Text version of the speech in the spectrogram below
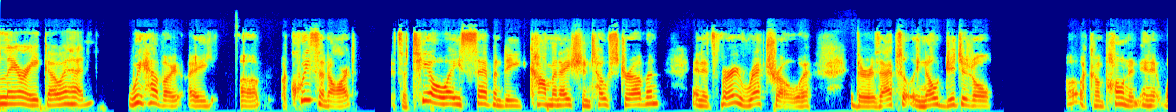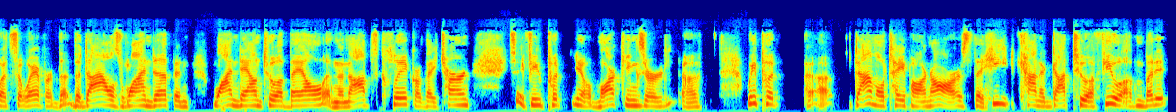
Larry, go ahead. We have a a a, a Cuisinart. It's a TOA 70 combination toaster oven, and it's very retro. There is absolutely no digital uh, component in it whatsoever. The, the dials wind up and wind down to a bell, and the knobs click or they turn. So if you put, you know, markings or uh, we put uh, Dymo tape on ours, the heat kind of got to a few of them, but it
